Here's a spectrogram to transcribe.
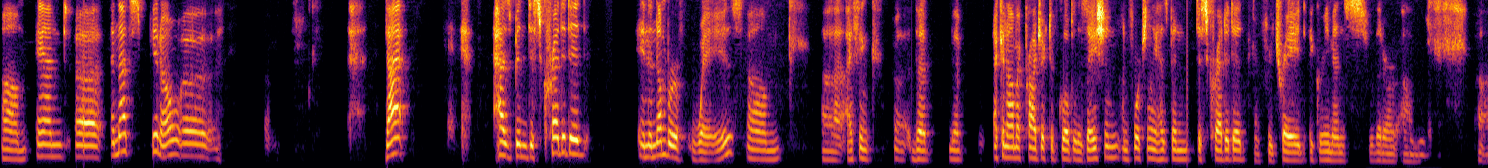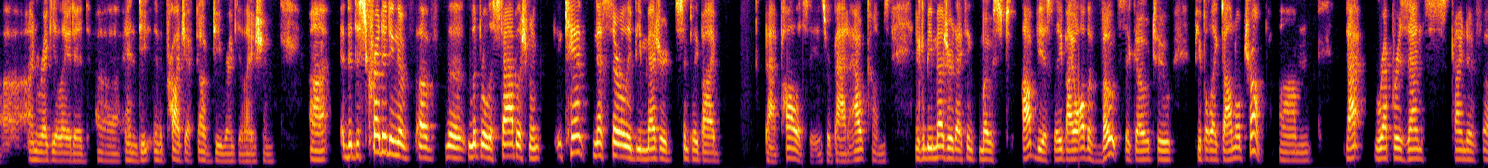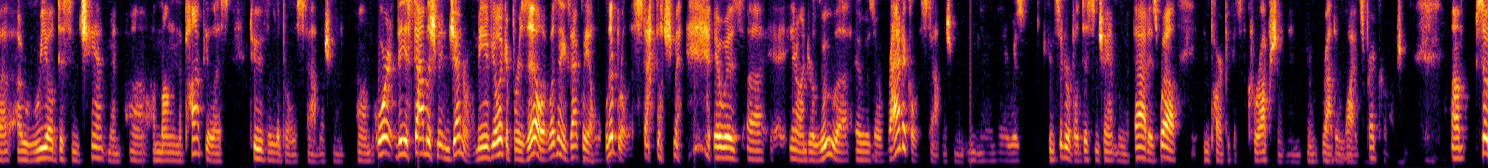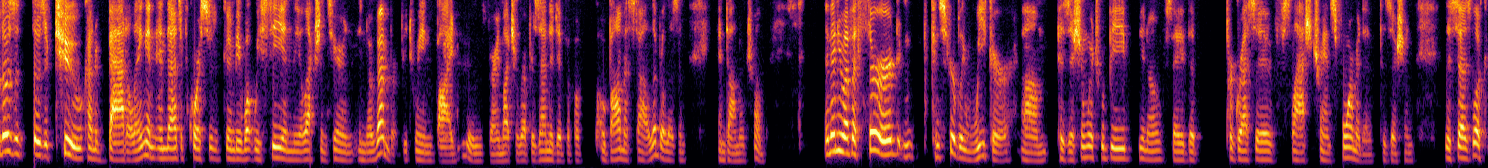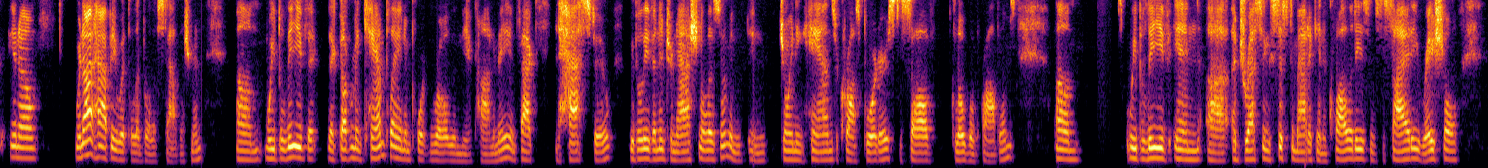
Um, and uh, and that's you know uh, that has been discredited in a number of ways. Um, uh, I think uh, the the economic project of globalization, unfortunately, has been discredited. Free trade agreements that are um, unregulated uh, and, de- the project of deregulation. Uh, the discrediting of, of the liberal establishment can't necessarily be measured simply by bad policies or bad outcomes. It can be measured, I think, most obviously by all the votes that go to people like Donald Trump. Um, that represents kind of a, a real disenchantment uh, among the populace to the liberal establishment um, or the establishment in general. I mean, if you look at Brazil, it wasn't exactly a liberal establishment. It was, uh, you know, under Lula, it was a radical establishment. And there was considerable disenchantment with that as well, in part because of corruption and, and rather widespread corruption. Um, so those are those are two kind of battling, and, and that's of course going to be what we see in the elections here in, in November between Biden, who's very much a representative of Obama-style liberalism, and Donald Trump. And then you have a third, considerably weaker um, position, which would be, you know, say the progressive slash transformative position that says, look, you know, we're not happy with the liberal establishment. Um, we believe that, that government can play an important role in the economy. In fact, it has to. We believe in internationalism and in joining hands across borders to solve global problems. Um, we believe in uh, addressing systematic inequalities in society, racial,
